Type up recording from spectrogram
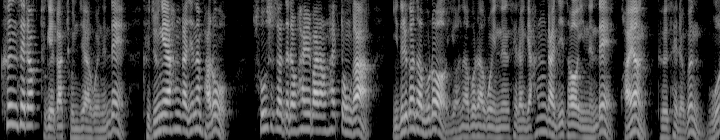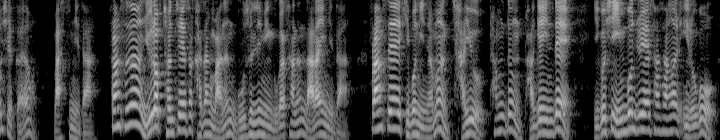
큰 세력 두 개가 존재하고 있는데 그 중에 한 가지는 바로 소수자들의 활발한 활동과 이들과 더불어 연합을 하고 있는 세력이 한 가지 더 있는데 과연 그 세력은 무엇일까요? 맞습니다. 프랑스는 유럽 전체에서 가장 많은 무슬림 인구가 사는 나라입니다. 프랑스의 기본 이념은 자유, 평등, 박애인데 이것이 인본주의의 사상을 이루고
